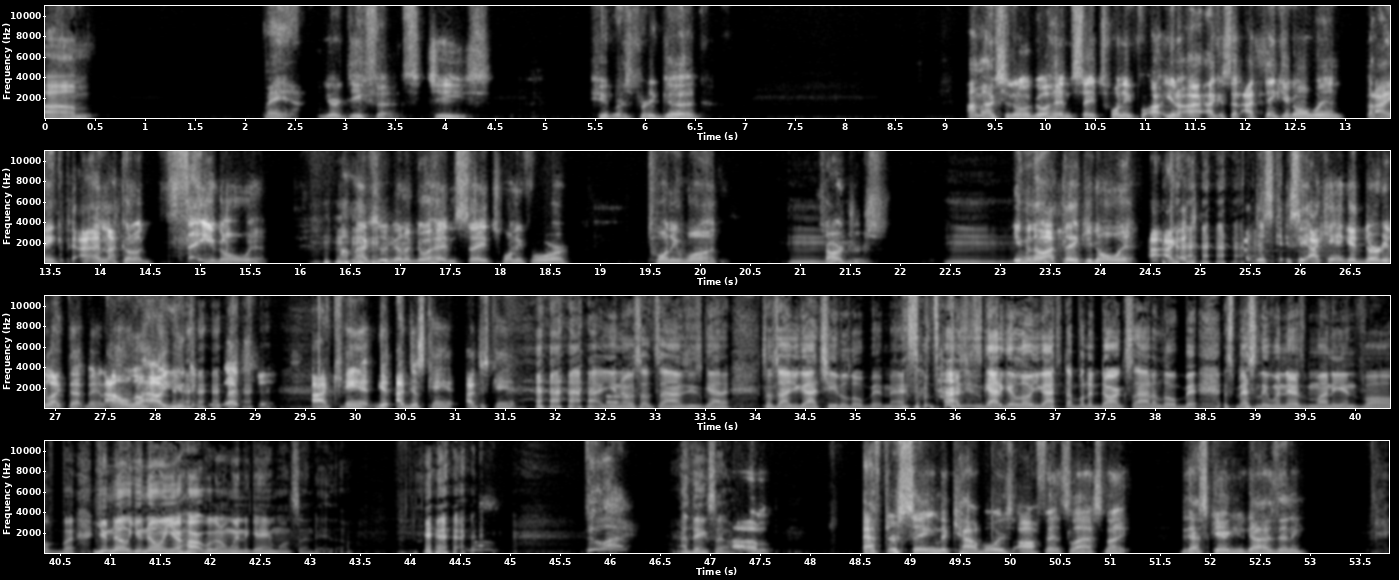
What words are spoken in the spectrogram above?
Um man, your defense, geez. Herbert's pretty good. I'm actually going to go ahead and say 24. Uh, you know, I, like I said, I think you're going to win, but I ain't. I'm not going to say you're going to win. I'm actually going to go ahead and say 24 21 Mm. Chargers. Mm. Even though I think you're going to win. I, I, I, I just see, I can't get dirty like that, man. I don't know how you can do that shit. I can't get, I just can't. I just can't. you know, sometimes you just gotta. Sometimes you gotta cheat a little bit, man. Sometimes you just gotta get a little. You gotta step on the dark side a little bit, especially when there's money involved. But you know, you know in your heart we're gonna win the game on Sunday, though. Do I? I think so. Um, after seeing the Cowboys offense last night, did that scare you guys any?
